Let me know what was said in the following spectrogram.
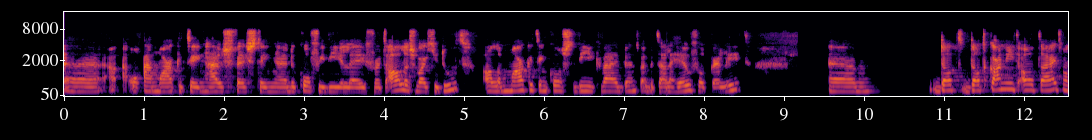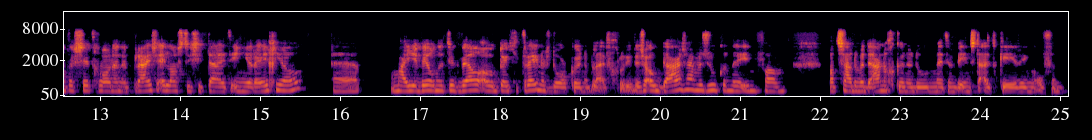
Uh, aan marketing, huisvesting, uh, de koffie die je levert, alles wat je doet, alle marketingkosten die je kwijt bent. Wij betalen heel veel per lead. Um, dat, dat kan niet altijd, want er zit gewoon een prijselasticiteit in je regio. Uh, maar je wil natuurlijk wel ook dat je trainers door kunnen blijven groeien. Dus ook daar zijn we zoekende in van wat zouden we daar nog kunnen doen met een winstuitkering of een,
